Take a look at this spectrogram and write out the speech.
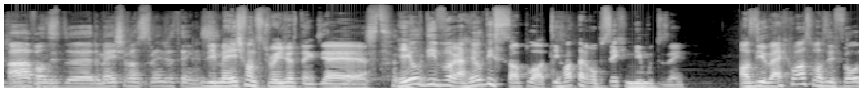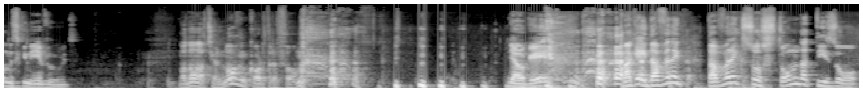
Ah, van de, de meisje van Stranger Things. Die meisje van Stranger Things, ja, ja, ja. Heel die, verhaal, heel die subplot, die had daar op zich niet moeten zijn. Als die weg was, was die film misschien even goed. Maar dan had je nog een kortere film. Ja, oké. maar kijk, dat vind, ik, dat vind ik zo stom dat die zo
